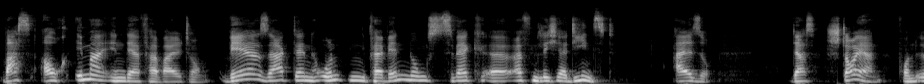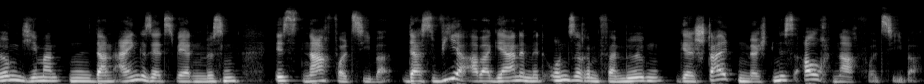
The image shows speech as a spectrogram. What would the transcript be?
was auch immer in der Verwaltung. Wer sagt denn unten Verwendungszweck äh, öffentlicher Dienst? Also, dass Steuern von irgendjemandem dann eingesetzt werden müssen, ist nachvollziehbar. Dass wir aber gerne mit unserem Vermögen gestalten möchten, ist auch nachvollziehbar.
